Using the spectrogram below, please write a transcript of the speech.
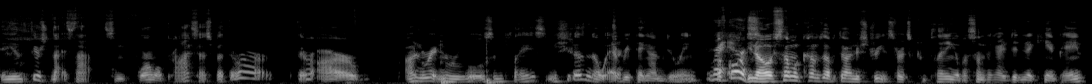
there's not it's not some formal process, but there are there are unwritten rules in place. I mean, she doesn't know everything I'm doing. Right. Of course. You know, if someone comes up down the street and starts complaining about something I did in a campaign,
